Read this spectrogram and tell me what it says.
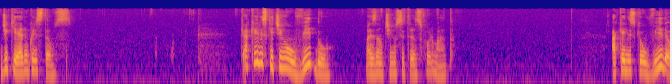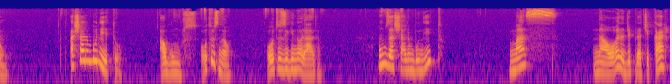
de que eram cristãos. Aqueles que tinham ouvido, mas não tinham se transformado. aqueles que ouviram acharam bonito, alguns, outros não, outros ignoraram. Uns acharam bonito, mas na hora de praticar,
